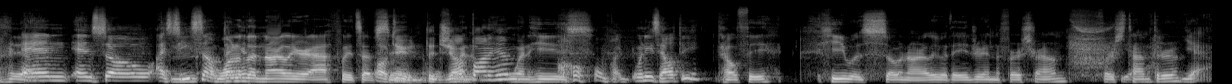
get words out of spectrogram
Yeah. And and so I see something. One of the gnarlier athletes I've oh, seen. Oh, dude, the jump when- on him when he's oh my, when he's healthy. healthy. He was so gnarly with Adrian the first round, first time through. Yeah,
